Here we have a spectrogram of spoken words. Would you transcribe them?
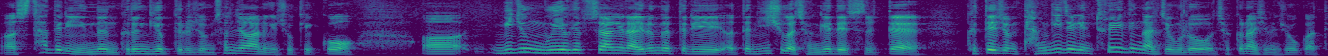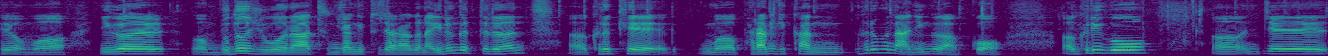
어, 스타들이 있는 그런 기업들을 좀 선정하는 게 좋겠고 어, 미중 무역 협상이나 이런 것들이 어떤 이슈가 전개됐을 때 그때 좀 단기적인 트레이딩 관점으로 접근하시면 좋을 것 같아요. 뭐 이걸 뭐 묻어주거나 중장기 투자를 하거나 이런 것들은 어, 그렇게 뭐 바람직한 흐름은 아닌 것 같고 어, 그리고 어, 이제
